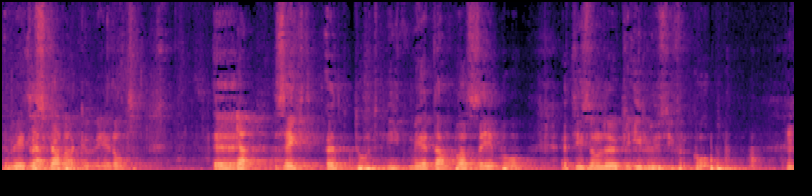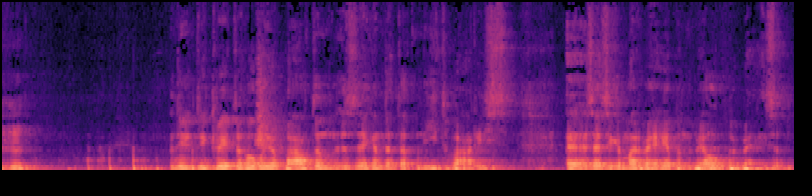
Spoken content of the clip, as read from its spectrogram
wetenschappelijke wereld uh, ja. zegt het doet niet meer dan placebo. Het is een leuke illusie verkopen. Mm -hmm. Nu, ik weet de homeopaten zeggen dat dat niet waar is. Uh, zij zeggen, maar wij hebben wel bewijzen.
